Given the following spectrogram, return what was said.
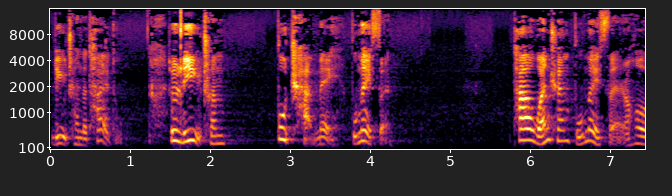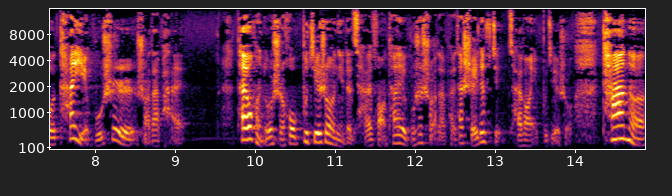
李宇春的态度。就是李宇春不谄媚不媚粉，他完全不媚粉，然后他也不是耍大牌，他有很多时候不接受你的采访，他也不是耍大牌，他谁的采访也不接受。他呢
